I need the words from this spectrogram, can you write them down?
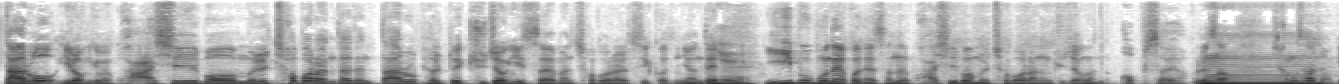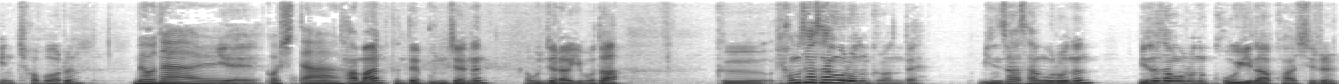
따로 이런 경우에 과실범을 처벌한다는 따로 별도의 규정이 있어야만 처벌할 수 있거든요. 근데 예. 이 부분에 관해서는 과실범을 처벌하는 규정은 없어요. 그래서 음. 형사적인 처벌은 면할 예, 것이다. 다만 근데 문제는 문제라기보다 그 형사상으로는 그런데 민사상으로는 민사상으로는 고의나 과실을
